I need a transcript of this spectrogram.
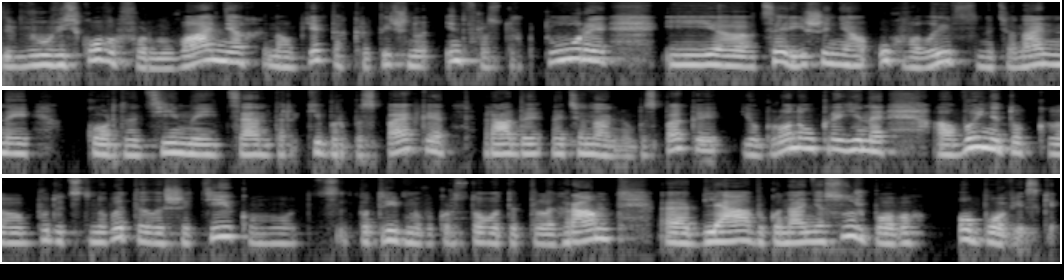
у військових формуваннях, на об'єктах критичної інфраструктури. І е, це рішення ухвалив Національний координаційний центр кібербезпеки Ради національної безпеки і оборони України. А виняток е, будуть становити лише ті, кому потрібно використовувати Телеграм для виконання службових обов'язків.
